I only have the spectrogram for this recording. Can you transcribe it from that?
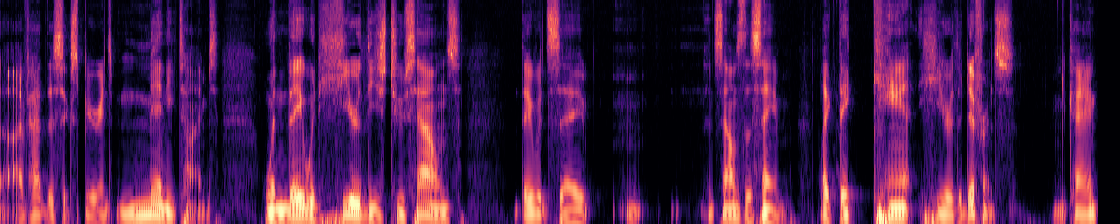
uh, I've had this experience many times, when they would hear these two sounds, they would say, mm, it sounds the same. Like they can't hear the difference. Okay.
